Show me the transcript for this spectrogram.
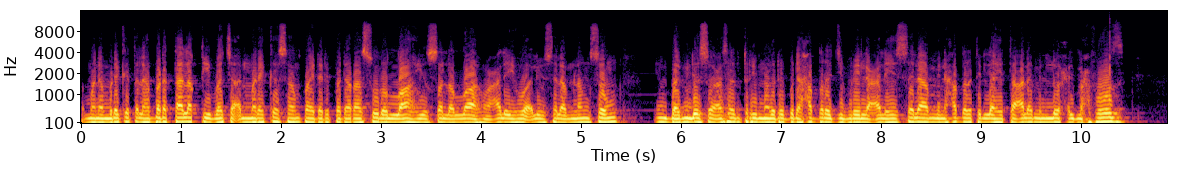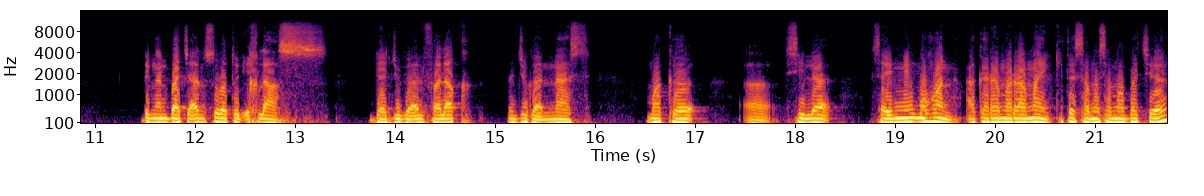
Mana mereka telah bertalaqi bacaan mereka sampai daripada Rasulullah sallallahu alaihi wasallam langsung yang baginda sallallahu terima daripada hadrat Jibril alaihi salam min hadratillah taala min Lauhil Mahfuz dengan bacaan suratul Ikhlas dan juga Al-Falaq dan juga An-Nas. Maka uh, sila saya mohon agar ramai-ramai kita sama-sama baca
